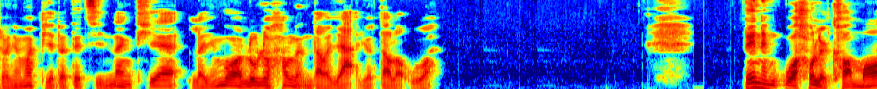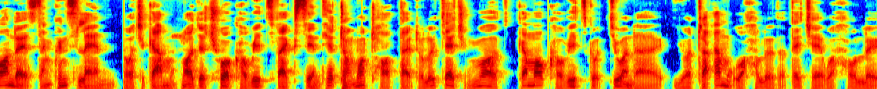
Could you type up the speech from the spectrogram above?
着，要么别的得只能天来么陆陆好冷到呀，又到了我。ได้หนึ่งว่าเขาเลยคอมอนในสังคมสแลนด์กิจการมันอจะช่วยโควิดวัคซีนที่ตรงมอทอแต่ตัวรู้ใจถึงมัอก็มอโควิดก็จวนเลยอยู่จากมัว่าเขาเลยแต่ใจว่าเขาเลย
